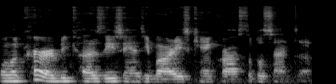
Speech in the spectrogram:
will occur because these antibodies can't cross the placenta.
